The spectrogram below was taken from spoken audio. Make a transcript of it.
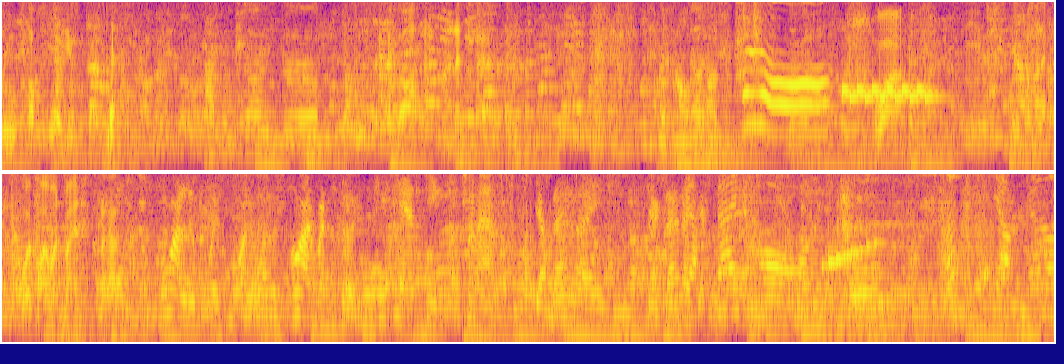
รูปครอบครัวอยู่ครับรออาหารมานะครับฮัลโหล ว่าไปทำอะไรไว้พรมันใหม่หน่อยครับ เมื่อวานลืมอวยพรเลยเมื่อวานวันเกิดที่แท้จริงใช่ไหมอยากได้อะไร อยากได้อะไรอยาจากกได้ทองเอ้ยอยากได้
